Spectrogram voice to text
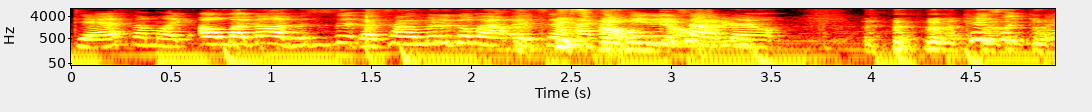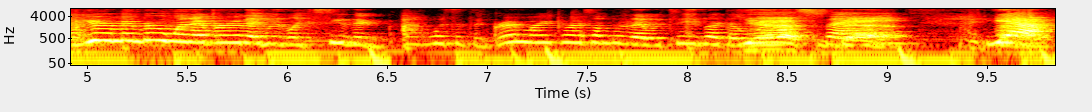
death, I'm like, oh my god, this is it. That's how I'm gonna go out. It's gonna happen I'm anytime now. Because like, you remember whenever they would like see the uh, was it the Grim Reaper or something? They would see like a Yes, little thing. death. Yeah,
